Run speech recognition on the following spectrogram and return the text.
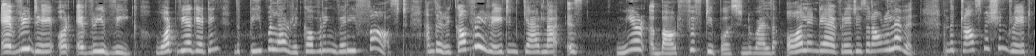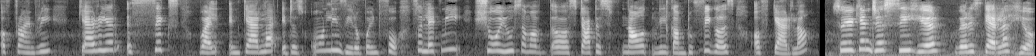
every day or every week, what we are getting, the people are recovering very fast. And the recovery rate in Kerala is near about 50% while the all India average is around 11 and the transmission rate of primary carrier is 6 while in Kerala it is only 0.4 so let me show you some of the status now we'll come to figures of Kerala so you can just see here where is Kerala here.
